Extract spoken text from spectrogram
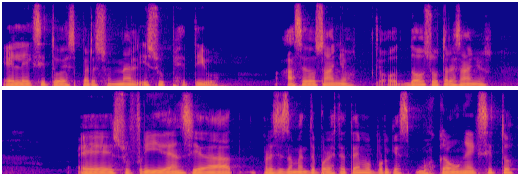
el éxito es personal y subjetivo hace dos años, dos o tres años, eh, sufrí de ansiedad precisamente por este tema, porque buscaba un éxito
